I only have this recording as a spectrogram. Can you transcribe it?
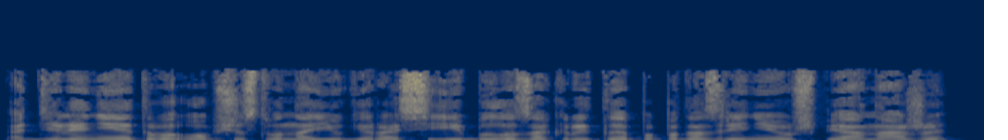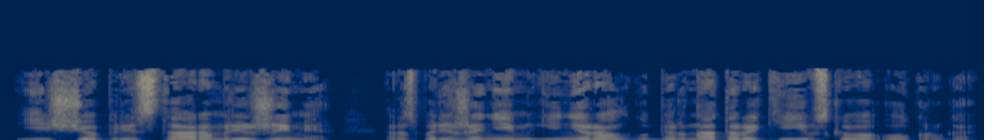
Отделение этого общества на юге России было закрыто по подозрению в шпионаже еще при старом режиме, распоряжением генерал-губернатора Киевского округа.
